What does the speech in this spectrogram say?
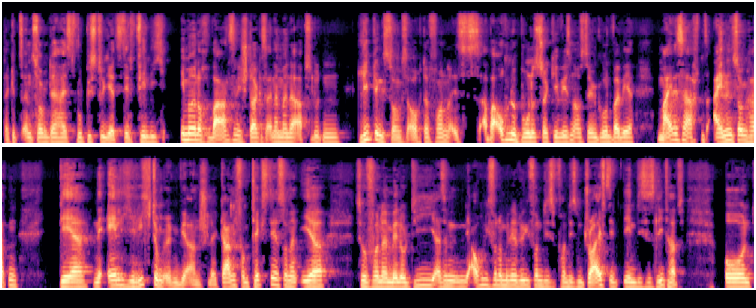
Da gibt's einen Song, der heißt "Wo bist du jetzt?". Den finde ich immer noch wahnsinnig stark. Ist einer meiner absoluten Lieblingssongs auch davon. Ist aber auch nur Bonustrack gewesen aus dem Grund, weil wir meines Erachtens einen Song hatten, der eine ähnliche Richtung irgendwie anschlägt. Gar nicht vom Text her, sondern eher so von der Melodie, also auch nicht von der Melodie, von diesem, von diesem Drive, den, den dieses Lied hat. Und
